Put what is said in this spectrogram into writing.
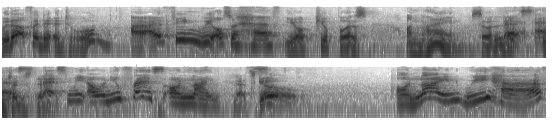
without further ado, I I think we also have your pupils online. So let's Yes, introduce them. Let's meet our new friends online. Let's go. So, online we have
